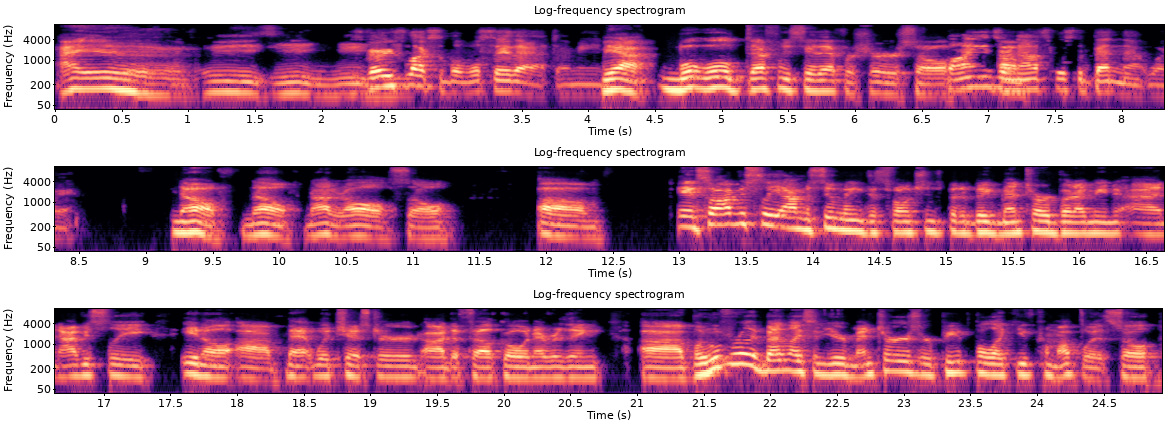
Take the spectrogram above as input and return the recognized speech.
I. He's very flexible. We'll say that. I mean, yeah, we'll we'll definitely say that for sure. So spines are um, not supposed to bend that way. No, no, not at all. So, um, and so obviously I'm assuming dysfunction's been a big mentor, but I mean, and obviously, you know, uh Matt Winchester, uh DeFalco and everything. Uh, but who've really been like some of your mentors or people like you've come up with? So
